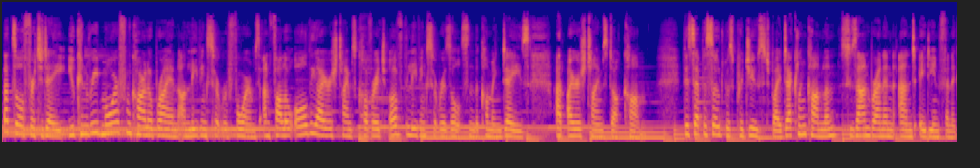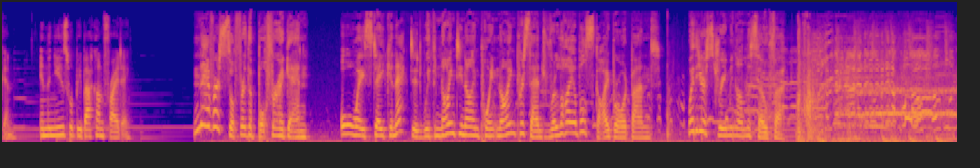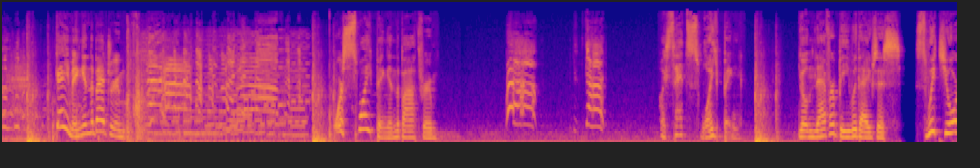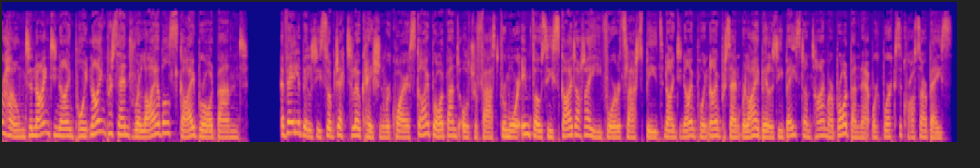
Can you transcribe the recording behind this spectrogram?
That's all for today. You can read more from Carl O'Brien on Leaving Cert reforms and follow all the Irish Times coverage of the Leaving Cert results in the coming days at irishtimes.com. This episode was produced by Declan Conlon, Suzanne Brennan, and Aideen Finnegan. In the news, we'll be back on Friday. Never suffer the buffer again. Always stay connected with 99.9% reliable Sky broadband. Whether you're streaming on the sofa, gaming in the bedroom, or swiping in the bathroom. I said swiping. You'll never be without it. Switch your home to 99.9% reliable Sky broadband. Availability subject to location requires Sky Broadband Ultrafast. For more info, see sky.ie forward slash speeds. 99.9% reliability based on time our broadband network works across our base.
